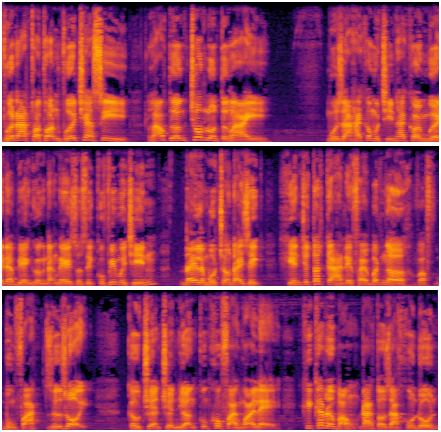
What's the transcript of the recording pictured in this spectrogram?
Vừa đạt thỏa thuận với Chelsea, lão tướng chốt luôn tương lai. Mùa giải 2019-2020 đã bị ảnh hưởng nặng nề do dịch Covid-19. Đây là một trong đại dịch khiến cho tất cả đều phải bất ngờ và bùng phát dữ dội. Câu chuyện chuyển nhượng cũng không phải ngoại lệ khi các đội bóng đang tỏ ra khốn đốn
